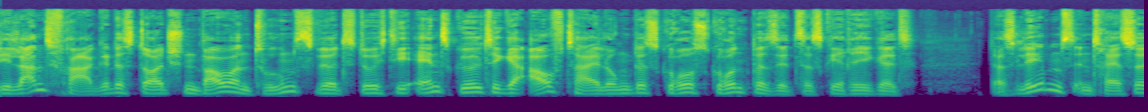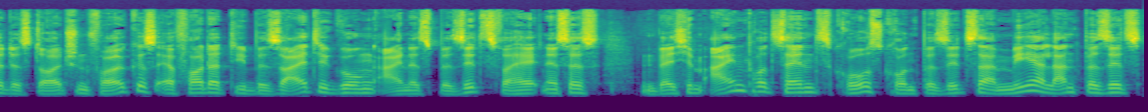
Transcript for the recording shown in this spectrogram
Die Landfrage des deutschen Bauerntums wird durch die endgültige Aufteilung des Großgrundbesitzes geregelt. Das Lebensinteresse des deutschen Volkes erfordert die Beseitigung eines Besitzverhältnisses, in welchem ein Prozent Großgrundbesitzer mehr Land besitzt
